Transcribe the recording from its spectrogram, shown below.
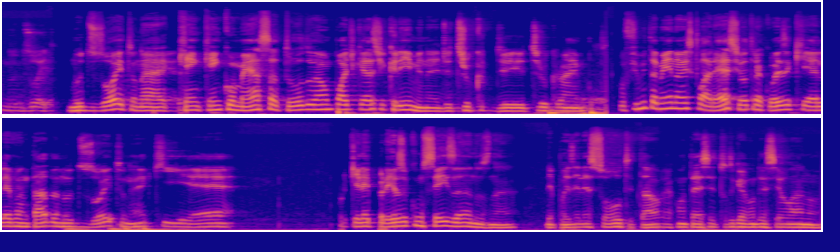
no 18. No 18, né? Quem, quem começa tudo é um podcast de crime, né? De true, de true crime. O filme também não esclarece outra coisa que é levantada no 18, né? Que é. Porque ele é preso com seis anos, né? Depois ele é solto e tal. E acontece tudo que aconteceu lá no,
